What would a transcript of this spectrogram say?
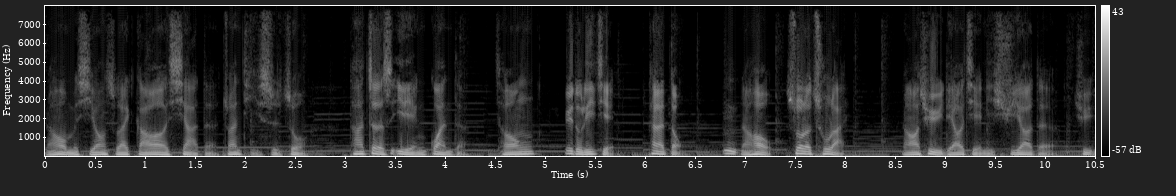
然后我们希望说在高二下的专题实作，它这个是一连贯的，从阅读理解。看得懂，嗯，然后说得出来，然后去了解你需要的、去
